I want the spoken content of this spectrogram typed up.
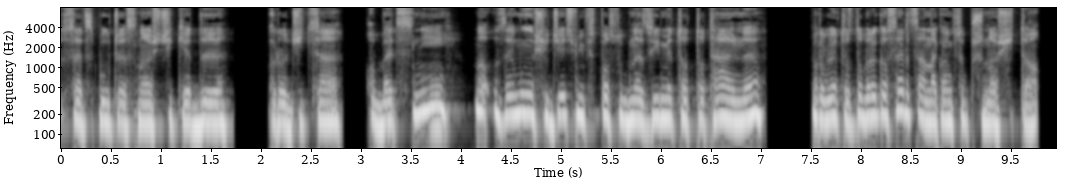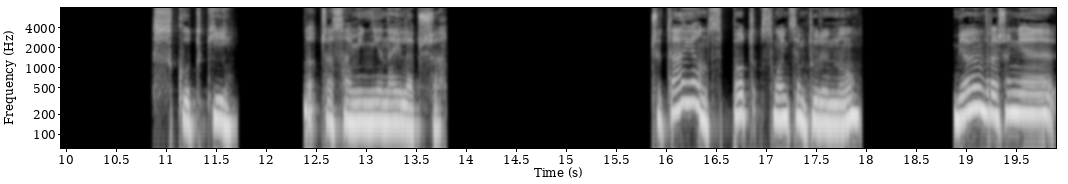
ze współczesności, kiedy rodzice obecni no, zajmują się dziećmi w sposób, nazwijmy to, totalny. Robią to z dobrego serca, a na końcu przynosi to skutki no, czasami nie najlepsze. Czytając pod słońcem Turynu, miałem wrażenie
